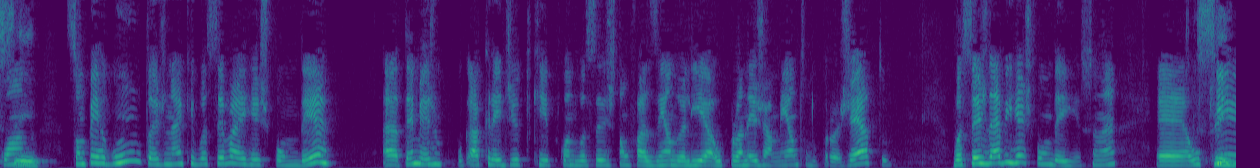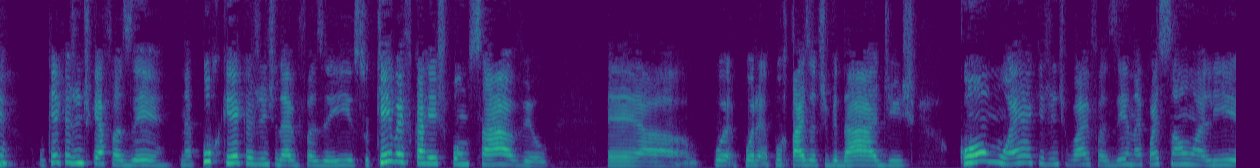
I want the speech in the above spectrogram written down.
quando. Sim. São perguntas né, que você vai responder, até mesmo acredito que quando vocês estão fazendo ali o planejamento do projeto, vocês devem responder isso, né? É, o Sim. que o que, que a gente quer fazer, né? Por que, que a gente deve fazer isso? Quem vai ficar responsável? É, por, por, por, tais atividades, como é que a gente vai fazer, né? quais são ali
